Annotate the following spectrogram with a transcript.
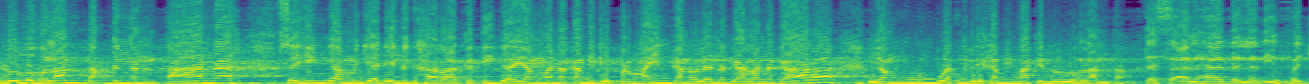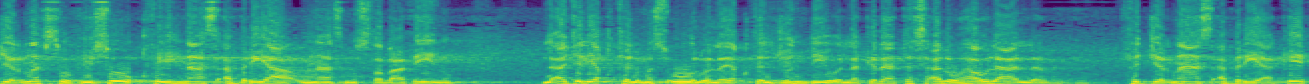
luluh lantak dengan tanah sehingga menjadi negara ketiga yang mana kami dipermainkan oleh negara-negara yang membuat negeri kami makin luluh lantak. تسأل هذا الذي يفجر نفسه في سوق فيه ناس أبرياء وناس مستضعفين لأجل يقتل مسؤول ولا يقتل جندي ولا كذا تسأله هؤلاء فجر ناس أبرياء كيف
